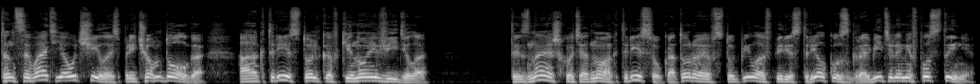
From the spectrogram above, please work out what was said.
Танцевать я училась, причем долго, а актрис только в кино и видела. Ты знаешь хоть одну актрису, которая вступила в перестрелку с грабителями в пустыне?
